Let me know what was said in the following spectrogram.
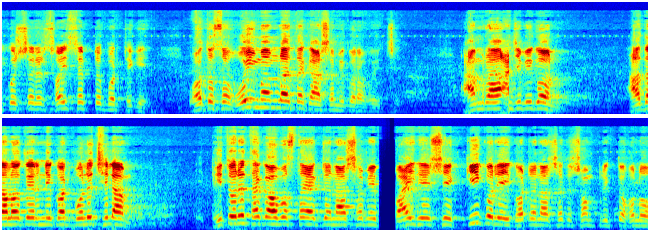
একুশ সালের ছয় সেপ্টেম্বর থেকে। অথচ ওই মামলায় তাকে আসামি করা হয়েছে। আমরা আইনজীবীগণ আদালতের নিকট বলেছিলাম, ভিতরে থাকা অবস্থায় একজন আসামি বাইরে এসে কি করে এই ঘটনার সাথে সম্পৃক্ত হলো,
